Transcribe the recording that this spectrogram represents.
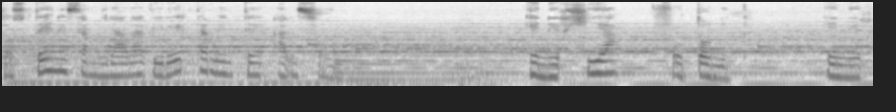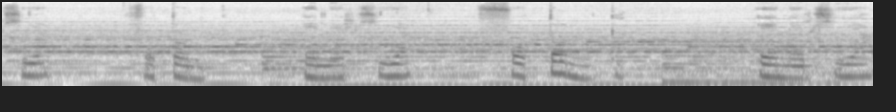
Sostén esa mirada directamente al sol. Energía fotónica, energía fotónica, energía fotónica, energía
